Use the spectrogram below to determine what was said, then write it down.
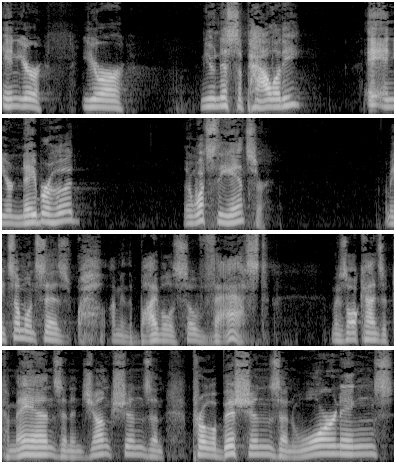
in your, your municipality, in your neighborhood, then what's the answer? I mean, someone says, well, I mean, the Bible is so vast. There's all kinds of commands and injunctions and prohibitions and warnings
